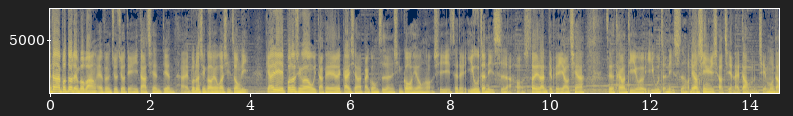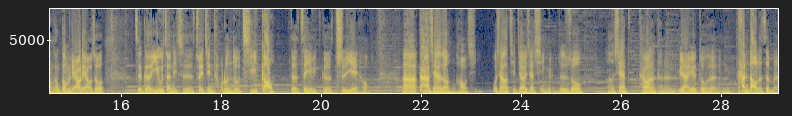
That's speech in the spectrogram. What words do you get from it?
迎大家波多联播网 FM 九九点一大千电台波多情况我是钟理。今日波多情况为大家介绍白宫职人新故乡哈，是这个遗物整理师啊，吼，所以咱特别邀请这个台湾第一位遗物整理师哈廖新宇小姐来到我们节目当中，跟我们聊聊说这个遗物整理师最近讨论度极高的这一个职业哈。那大家现在都很好奇，我想要请教一下新宇，就是说，呃，现在台湾可能越来越多人看到了这门。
